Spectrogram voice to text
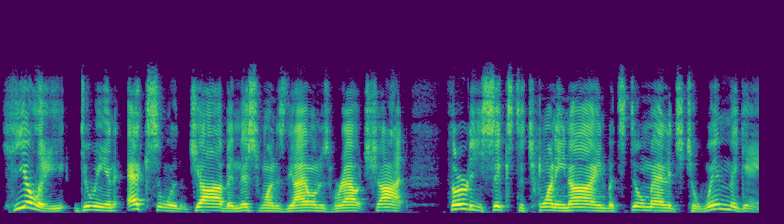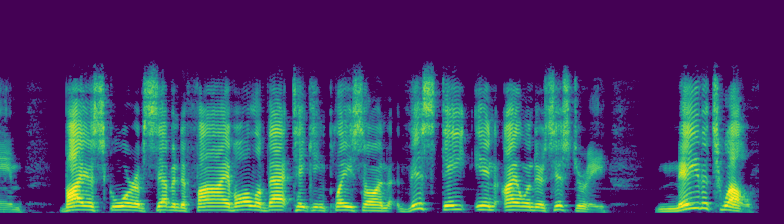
Healy doing an excellent job in this one as the Islanders were outshot 36 to 29, but still managed to win the game by a score of 7 to 5. All of that taking place on this date in Islanders history, May the 12th,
